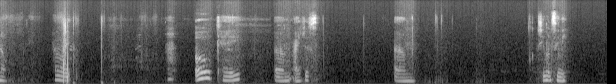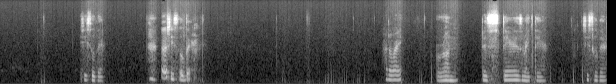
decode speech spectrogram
No. How do I? Okay. Um, I just. Um. She won't see me. She's still there. Oh, she's still there. How do I run? There's stairs right there. She's still there.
